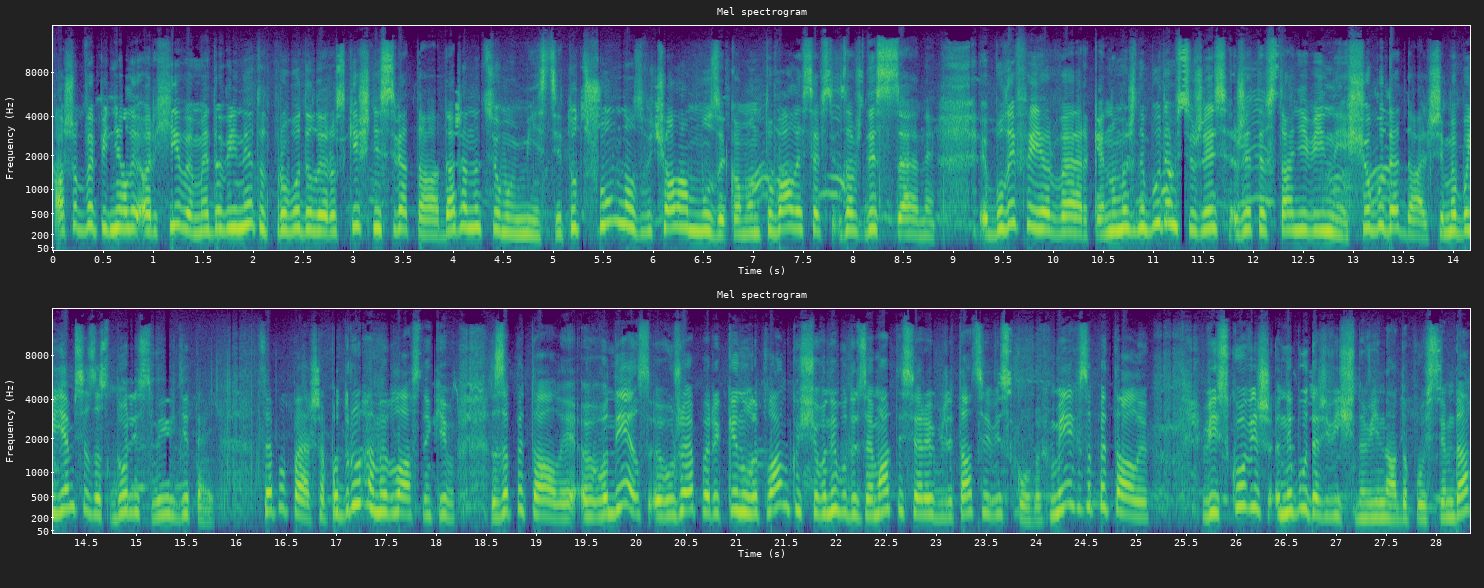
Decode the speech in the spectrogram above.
А щоб ви підняли архіви, ми до війни тут проводили розкішні свята, навіть на цьому місці. Тут шумно звучала музика, монтувалися всі завжди сцени, були феєрверки. Ну ми ж не будемо всю життя жити в стані війни. Що буде далі? Ми боїмося за долі своїх дітей. Це по-перше. По-друге, ми власників запитали. е, Вони вже перекинули планку, що вони будуть займатися реабілітацією військових. Ми їх запитали. Військові ж не буде ж вічно війна, допустимо. Да?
